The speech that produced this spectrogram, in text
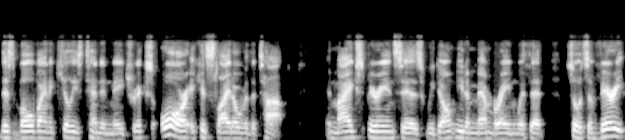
this bovine Achilles tendon matrix or it could slide over the top. And my experience is we don't need a membrane with it. So it's a very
